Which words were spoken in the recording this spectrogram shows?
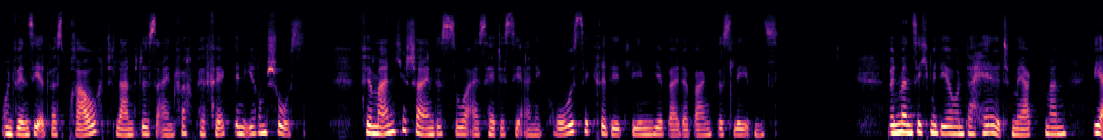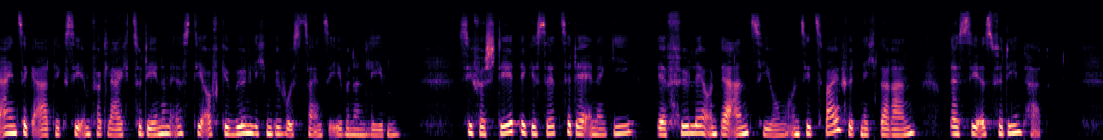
und wenn sie etwas braucht, landet es einfach perfekt in ihrem Schoß. Für manche scheint es so, als hätte sie eine große Kreditlinie bei der Bank des Lebens. Wenn man sich mit ihr unterhält, merkt man, wie einzigartig sie im Vergleich zu denen ist, die auf gewöhnlichen Bewusstseinsebenen leben. Sie versteht die Gesetze der Energie, der Fülle und der Anziehung und sie zweifelt nicht daran, dass sie es verdient hat.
